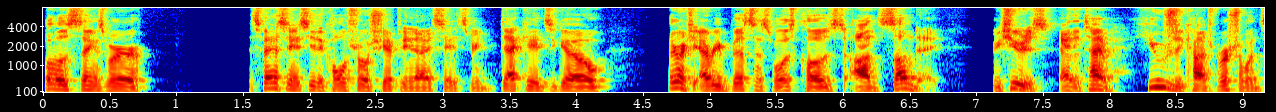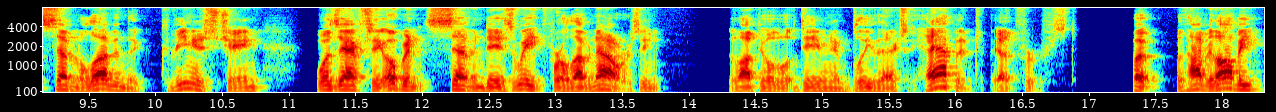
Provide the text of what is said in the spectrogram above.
One of those things where it's fascinating to see the cultural shift in the United States. I mean, decades ago, pretty much every business was closed on Sunday. I mean, shoot, is at the time hugely controversial when 7-Eleven, the convenience chain, was actually open seven days a week for 11 hours. I mean, a lot of people didn't even believe that actually happened at first. But with Hobby Lobby,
